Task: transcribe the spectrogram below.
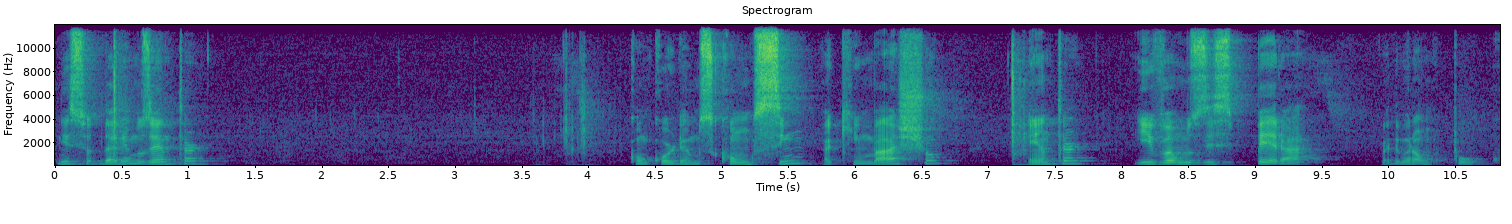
Nisso daremos Enter. Concordamos com sim aqui embaixo. Enter. E vamos esperar. Vai demorar um pouco.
